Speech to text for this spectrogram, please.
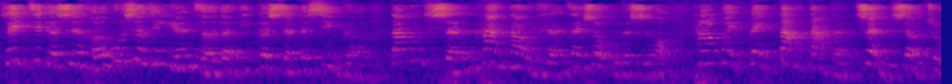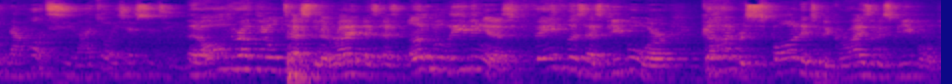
所以这个是合乎圣经原则的一个神的性格。当神看到人在受苦的时候，他会被大大的震慑住，然后起来做一些事情。 That all throughout the Old Testament, right, as, as unbelieving and as faithless as people were, God responded to the cries of his people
